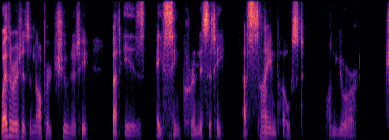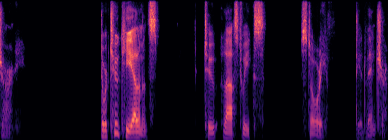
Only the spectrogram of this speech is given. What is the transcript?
whether it is an opportunity that is a synchronicity, a signpost on your journey. There were two key elements to last week's story, the adventure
